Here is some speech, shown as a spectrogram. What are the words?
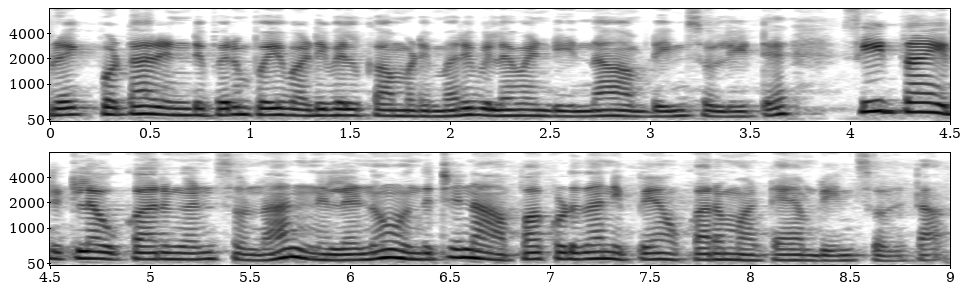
பிரேக் போட்டால் ரெண்டு பேரும் போய் வடிவேல் காமெடி மாதிரி விழ வேண்டியதுதான் அப்படின்னு சொல்லிட்டு சீட் தான் இருக்கல உட்காருங்கன்னு சொன்னால் நிலனும் வந்துட்டு நான் அப்பா கூட தான் நிற்பேன் உட்கார மாட்டேன் அப்படின்னு சொல்லிட்டான்.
